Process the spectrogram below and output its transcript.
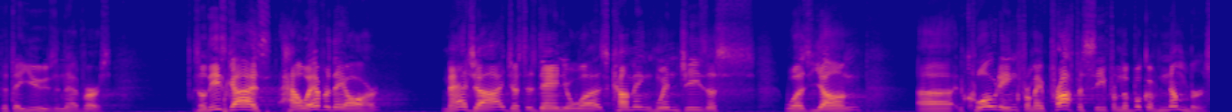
that they use in that verse. So these guys, however they are, magi, just as Daniel was, coming when Jesus was young, uh, quoting from a prophecy from the book of Numbers.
